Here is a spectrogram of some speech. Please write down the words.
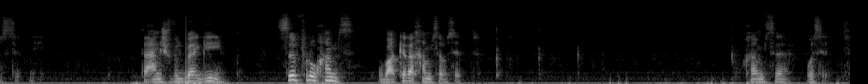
أس 2 تعال نشوف الباقي جيم صفر وخمسة. وبعد كده خمسة وستة خمسة وستة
